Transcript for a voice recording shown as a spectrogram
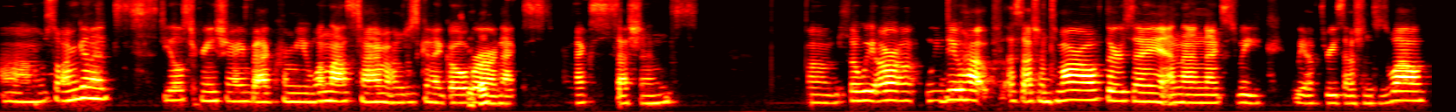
Um, so I'm gonna steal screen sharing back from you one last time. I'm just gonna go over okay. our next our next sessions. Um, so we are we do have a session tomorrow, Thursday, and then next week we have three sessions as well.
